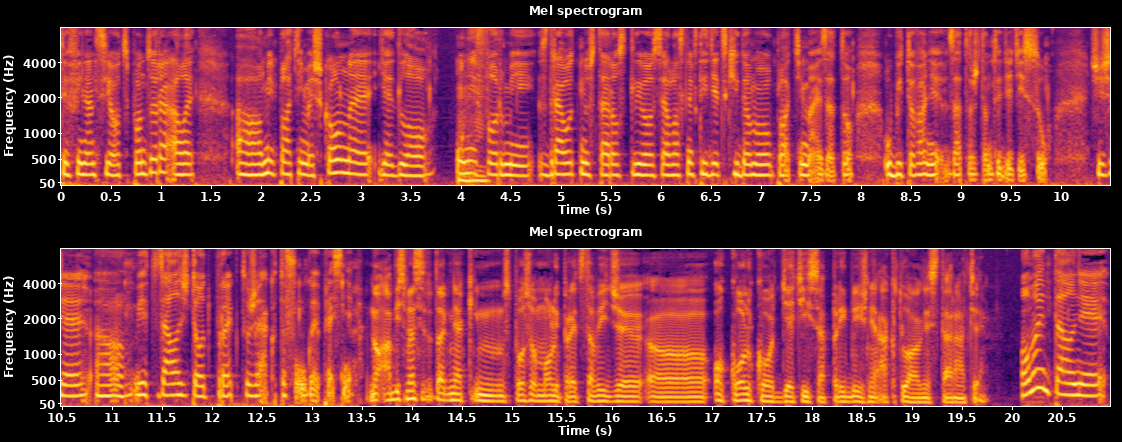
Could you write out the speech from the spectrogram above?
tie financie od sponzora, ale uh, my platíme školné jedlo, uniformy, zdravotnú starostlivosť a vlastne v tých detských domov platíme aj za to ubytovanie, za to, že tam tie deti sú. Čiže uh, je to záležité od projektu, že ako to funguje presne. No aby sme si to tak nejakým spôsobom mohli predstaviť, že uh, o koľko detí sa približne aktuálne staráte? Momentálne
